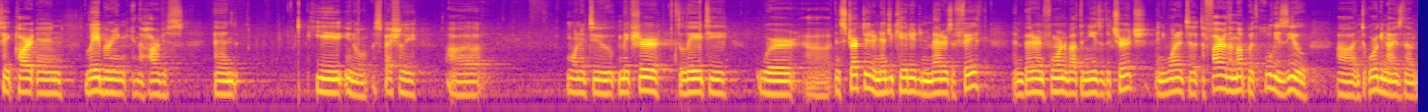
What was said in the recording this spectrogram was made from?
take part in laboring in the harvest. And he, you know, especially uh, wanted to make sure the laity were uh, instructed and educated in matters of faith and better informed about the needs of the church. And he wanted to, to fire them up with holy zeal uh, and to organize them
